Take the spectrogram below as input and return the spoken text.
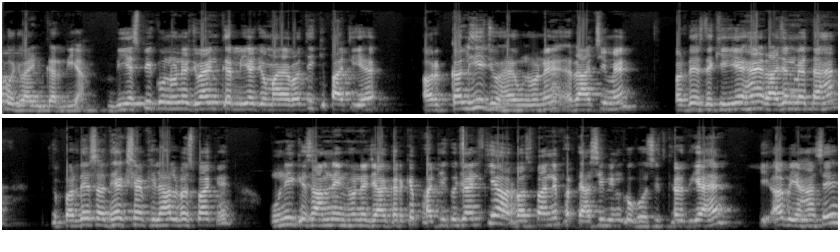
को ज्वाइन कर लिया। बीएसपी को उन्होंने ज्वाइन कर लिया, जो मायावती की पार्टी है। और कल ही जो है, उन्होंने रांची में प्रदेश, देखिए ये हैं, राजन मेहता हैं, जो प्रदेश अध्यक्ष हैं फ़िलहाल बसपा के। उन्हीं के सामने इन्होंने जा करके पार्टी को ज्वाइन किया और बसपा ने प्रत्याशी भी इनको घोषित कर दिया है कि अब यहाँ से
